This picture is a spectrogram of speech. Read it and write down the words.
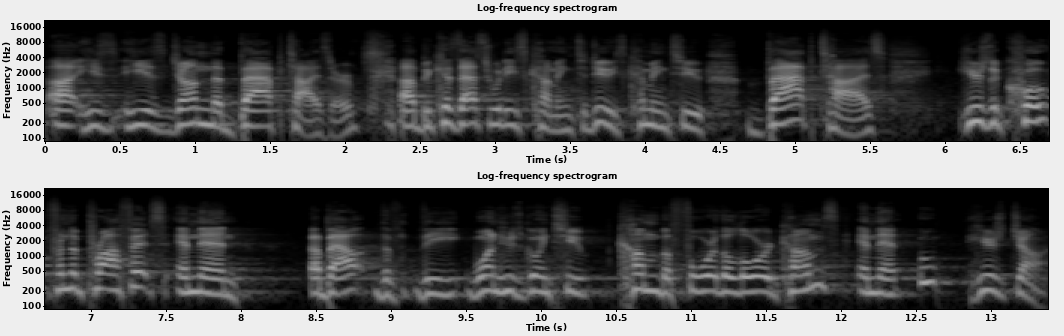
uh, he's, he is John the Baptizer uh, because that's what he's coming to do. He's coming to baptize. Here's a quote from the prophets, and then about the, the one who's going to come before the Lord comes, and then, oop, here's John.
